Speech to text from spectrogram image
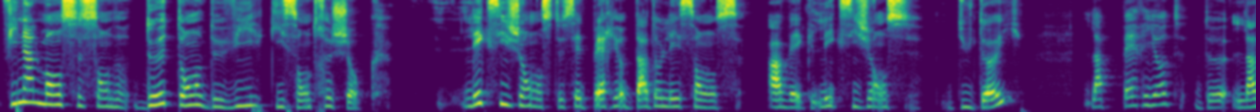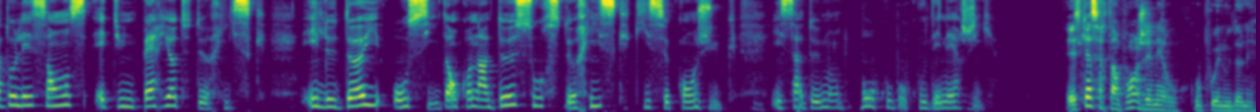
Finalement, ce sont deux temps de vie qui s'entrechoquent l'exigence de cette période d'adolescence avec l'exigence du deuil, la période de l'adolescence est une période de risque et le deuil aussi. Donc on a deux sources de risque qui se conjuguent et ça demande beaucoup, beaucoup d'énergie. Est-ce qu'il y a certains points généraux que vous pouvez nous donner?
